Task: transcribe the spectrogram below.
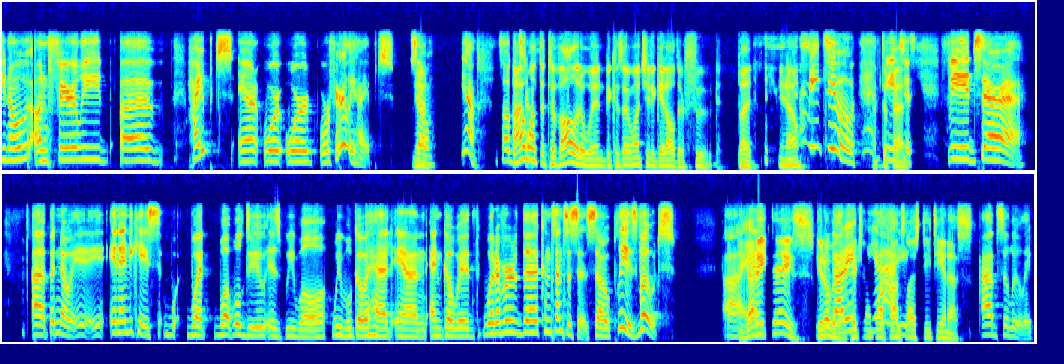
you know unfairly uh hyped and or or or fairly hyped? So yeah, yeah it's all good i stuff. want the Tovala to win because i want you to get all their food but you know. Me too. Me too. Feed sarah uh, but no, in any case, what what we'll do is we will we will go ahead and and go with whatever the consensus is. So please vote. Uh, you got eight days. Get over there. Patreon.com slash DTNS. Absolutely.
